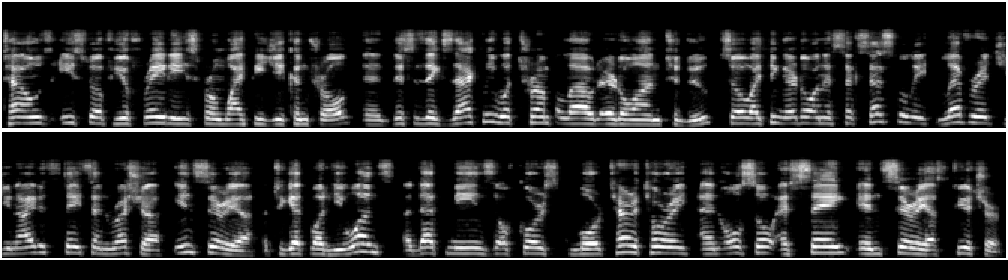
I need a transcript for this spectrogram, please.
towns east of Euphrates from YPG control. Uh, this is exactly what Trump allowed Erdogan to do. So I think Erdogan has successfully leveraged United States and Russia in Syria to get what he wants. Uh, that means, of course, more territory and also a say in Syria's future.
